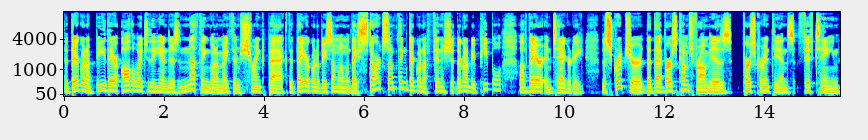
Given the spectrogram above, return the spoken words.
that they're going to be there all the way to the end. There's nothing going to make them shrink back, that they are going to be someone, when they start something, they're going to finish it. They're going to be people of their integrity. The scripture that that verse comes from is 1 Corinthians 15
